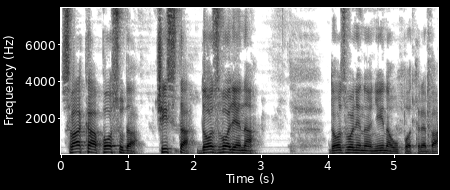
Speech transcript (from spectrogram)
Svaka posuda, čista, dozvoljena, dozvoljena je njena upotreba.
